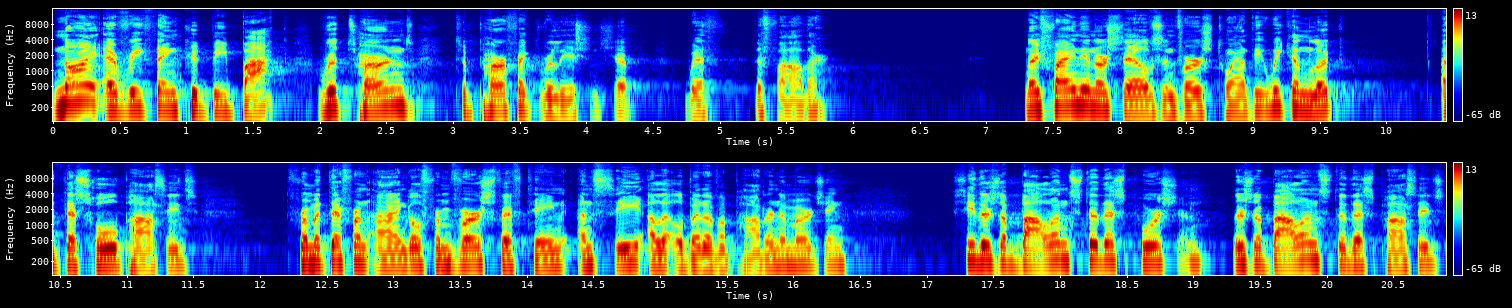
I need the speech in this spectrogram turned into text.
Now everything could be back, returned to perfect relationship with the Father. Now, finding ourselves in verse 20, we can look at this whole passage from a different angle, from verse 15, and see a little bit of a pattern emerging. See, there's a balance to this portion, there's a balance to this passage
